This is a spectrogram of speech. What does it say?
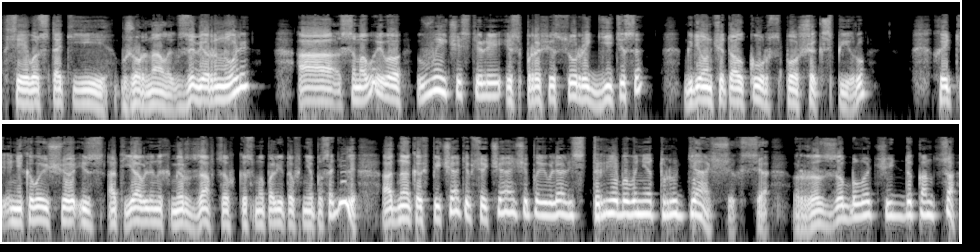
все его статьи в журналах завернули, а самого его вычистили из профессуры Гитиса, где он читал курс по Шекспиру. Хоть никого еще из отъявленных мерзавцев-космополитов не посадили, однако в печати все чаще появлялись требования трудящихся разоблачить до конца,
